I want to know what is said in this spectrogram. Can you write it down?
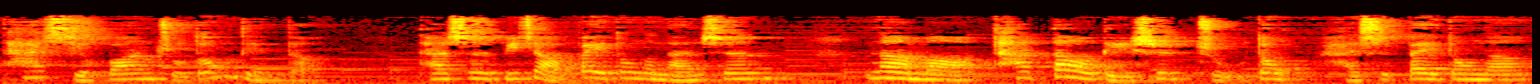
他喜欢主动点的，他是比较被动的男生。那么他到底是主动还是被动呢？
